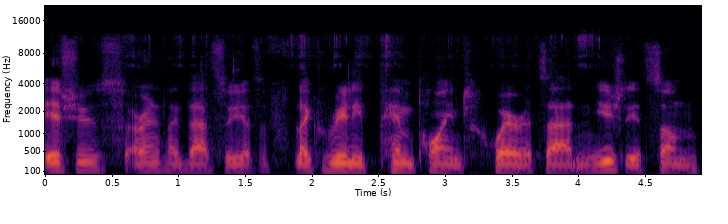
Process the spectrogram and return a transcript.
issues or anything like that. So you have to like really pinpoint where it's at, and usually it's some.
